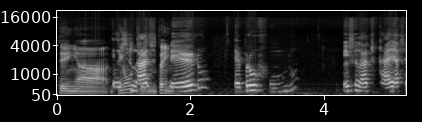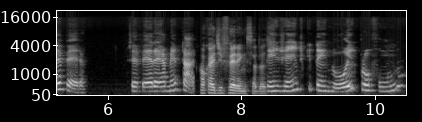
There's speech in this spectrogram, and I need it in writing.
tem a tem esse outros, lado tem? esquerdo é profundo, esse lado de cá é a severa. Severa é a metade. Qual é a diferença das? Tem gente que tem dois profundo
